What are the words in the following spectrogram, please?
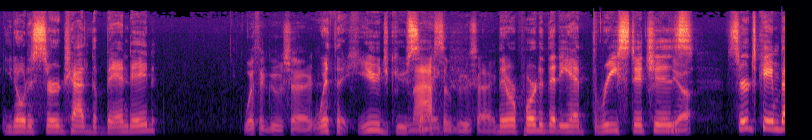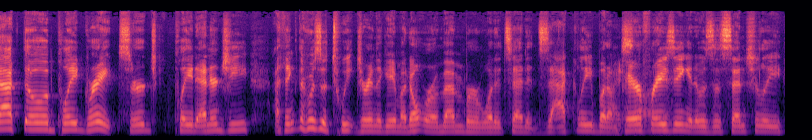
You notice Serge had the band aid With a goose egg. with a huge goose Massive egg. Massive goose egg. They reported that he had three stitches. Yeah. Serge came back though and played great. Serge played energy. I think there was a tweet during the game. I don't remember what it said exactly, but I'm I saw it. paraphrasing, and it was essentially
